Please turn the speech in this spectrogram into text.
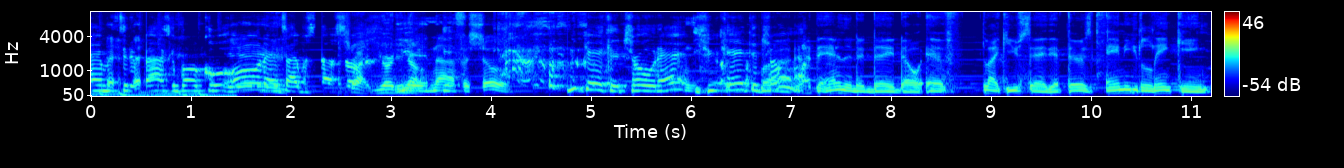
hammer to the basketball court, all that type of stuff. So That's right. You already know. Yeah, know. nah, for sure. you can't control that. You can't control But at the end of the day, though, if like you said, if there's any linking,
